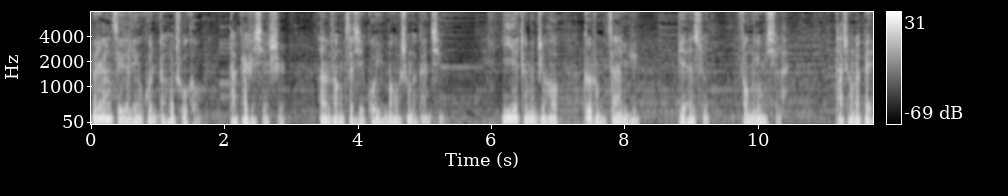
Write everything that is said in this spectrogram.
为了让自己的灵魂找到出口，她开始写诗，安放自己过于茂盛的感情。一夜成名之后，各种赞誉、贬损蜂拥袭来，她成了被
